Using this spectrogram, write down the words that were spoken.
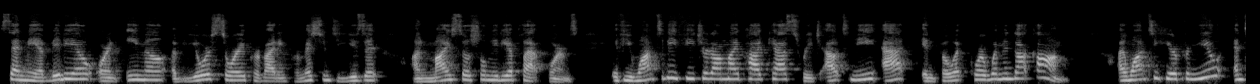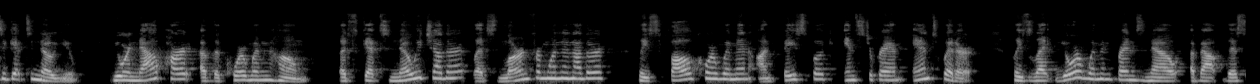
send me a video or an email of your story providing permission to use it on my social media platforms. If you want to be featured on my podcast, reach out to me at info at korewomen.com. I want to hear from you and to get to know you. You are now part of the KORE Women home. Let's get to know each other. Let's learn from one another. Please follow KORE Women on Facebook, Instagram, and Twitter. Please let your women friends know about this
